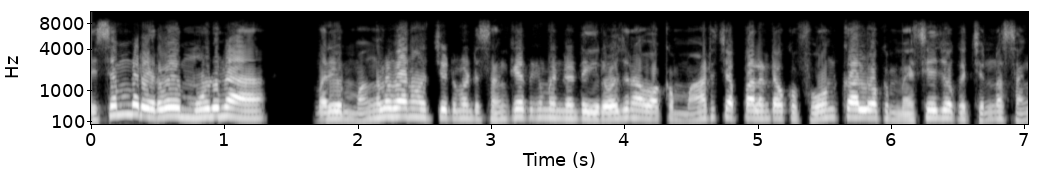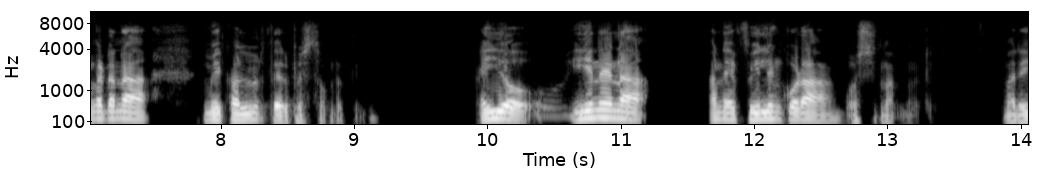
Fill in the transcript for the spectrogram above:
డిసెంబర్ 23న మరియు మంగళవారం వచ్చేటువంటి సంకేతకం ఏంటంటే ఈ రోజున ఒక మాట చెప్పాలంటే ఒక ఫోన్ కాల్, ఒక మెసేజ్, ఒక చిన్న సంఘటన మీ కళ్ళు తెరిపిస్తుంటుంది అయ్యో! ఈయనైనా అనే ఫీలింగ్ కూడా వస్తుందన్నమాట. మరి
